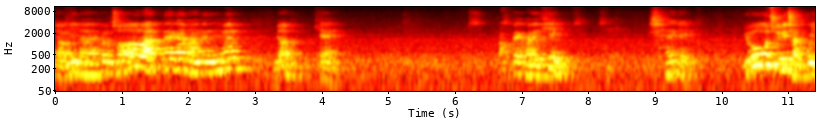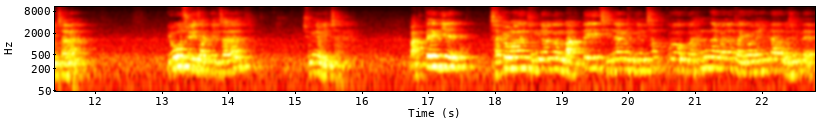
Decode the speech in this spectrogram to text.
0이다. 그럼 저 막대가 받는 힘은 몇 개? 막대가 받는 힘 3개. 요 줄이 잡고 있잖아. 요 줄이 잡고 있잖아. 중력 있잖아. 막대기 작용하는 중력은 막대기 질량 중심 찾고 그 한 점에서 작용하는 힘이라고 보시면 돼요.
